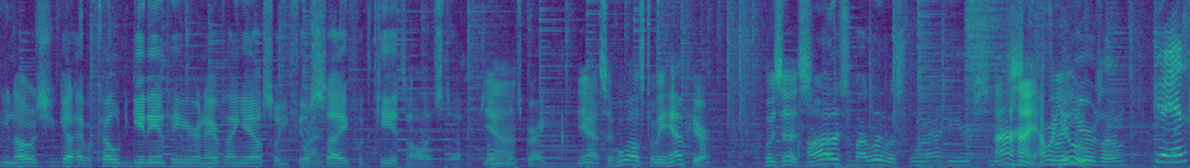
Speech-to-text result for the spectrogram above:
you notice you've got to have a code to get in here and everything else, so you feel Right. safe with the kids and all that stuff. So Yeah. That's great. Yeah, so who else do we have here? Who's this? Oh, this is my littlest one right here. She's Hi, how are three you? years old. Good.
